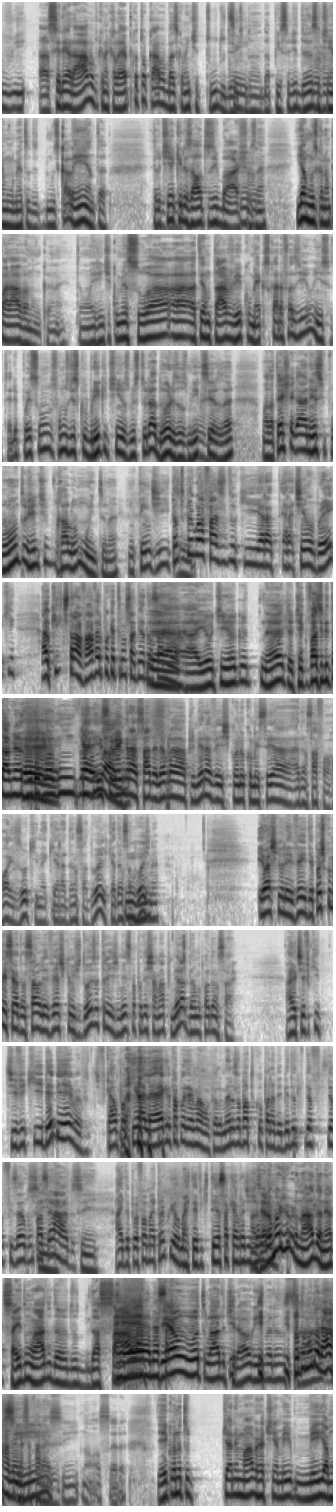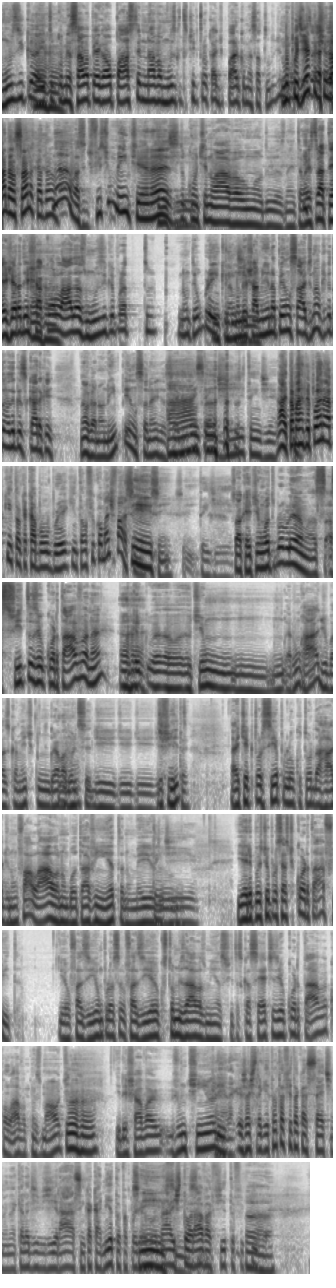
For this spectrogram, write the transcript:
acelerava, porque naquela época tocava basicamente tudo dentro da, da pista de dança, tinha um momento de música lenta, então tinha aqueles altos e baixos, né? E a música não parava nunca, né? Então a gente começou a, a- tentar ver como é que os caras faziam isso. Até depois fomos, fomos descobrir que tinha os misturadores, os mixers, né? Mas até chegar nesse ponto a gente ralou muito, né? Entendi. Então tu pegou a fase do que era, era, tinha o break. Ah, o que, que te travava era porque tu não sabia dançar É, mesmo. aí eu tinha que, né? Eu tinha que facilitar a minha vida É, pra algum, pra cara, algum isso lado. é engraçado. Eu lembro a primeira vez quando eu comecei a, a dançar forró Izuki, né? Que era dança 2, que é dança Uhum. 2, né? Eu acho que eu levei, depois que comecei a dançar, eu levei acho que uns dois ou três meses pra poder chamar a primeira dama pra dançar. Aí eu tive que, tive que beber, ficar um pouquinho alegre pra poder, não, pelo menos eu boto culpa na bebida se eu, eu fizer algum passo Sim, errado. Sim. Aí depois foi mais tranquilo, mas teve que ter essa quebra de Mas gelo. era mesmo. uma jornada, né? Tu sair de um lado do, do- da sala É, nessa- até o outro lado, tirar E- alguém e- pra dançar. e todo mundo olhava, né, nessa Sim, parada. Sim, nossa, era... E aí quando tu te animava, já tinha meio, meia música, aí tu começava a pegar o passo, terminava a música, tu tinha que trocar de par, começar tudo de novo. Não podia continuar dançando cada um? Não, mas dificilmente, né? Se tu continuava uma ou duas, né? Então a estratégia era deixar colado as músicas pra tu não ter o break, né? Não Entendi. deixar a menina pensar, de não, o que, que eu tô fazendo com esse cara aqui? Não, já não nem pensa, né? Já Ah, dançando. entendi, entendi. Ah, então, mas depois na época então que acabou o break, então ficou mais fácil. né? Sim, sim, sim. Entendi. Só que aí tinha um outro problema. As, as fitas eu cortava, né? Porque eu, eu- eu tinha um, um- um- Era um rádio, basicamente, com um gravador de, C- de, de, de, de fita. fita. Aí tinha que torcer pro locutor da rádio não falar ou não botar a vinheta no meio do. Entendi. E aí depois tinha o processo de cortar a fita. E eu fazia um processo, eu fazia, eu customizava as minhas fitas cassetes e eu cortava, colava com esmalte. Uhum. E deixava juntinho ali. Cara, eu já estraguei tanta fita cassete, mano. Aquela de girar assim com a caneta pra poder Sim, sim, estourava a fita. Fico... Aham.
